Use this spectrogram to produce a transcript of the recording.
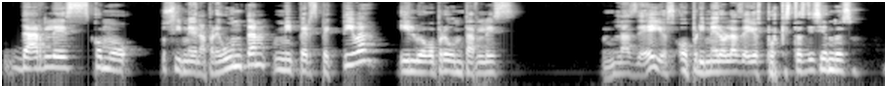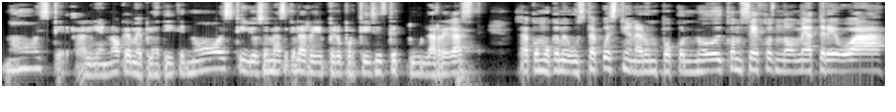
darles como si me la preguntan, mi perspectiva y luego preguntarles las de ellos, o primero las de ellos, ¿por qué estás diciendo eso? No, es que alguien, no, que me platique, no, es que yo se me hace que la regué, pero ¿por qué dices que tú la regaste? O sea, como que me gusta cuestionar un poco, no doy consejos, no me atrevo a,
